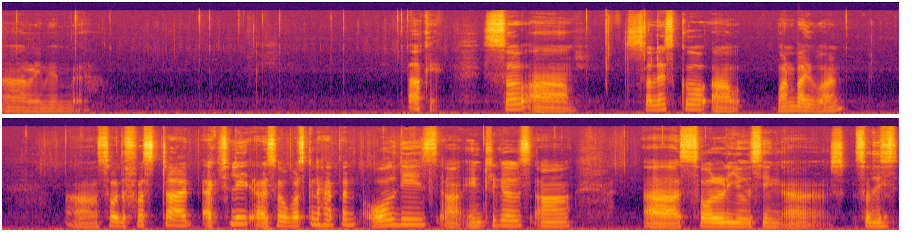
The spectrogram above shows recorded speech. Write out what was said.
uh, remember. Okay so um, so let's go uh, one by one. Uh, so the first type actually uh, so what's going to happen? All these integrals are solved using so these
